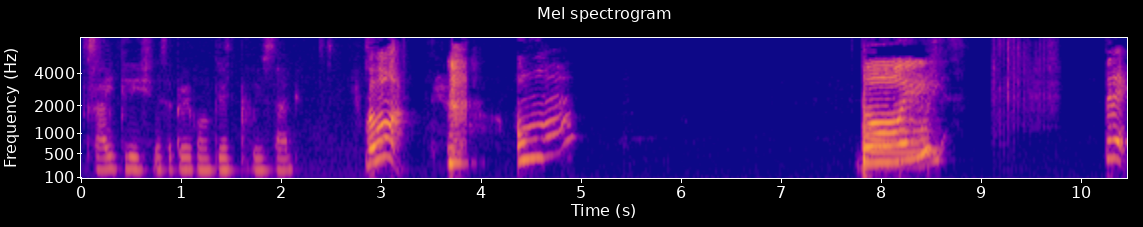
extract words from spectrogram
sair triste dessa pergunta depois, sabe? Mas vamos lá. Um, Dois, três.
